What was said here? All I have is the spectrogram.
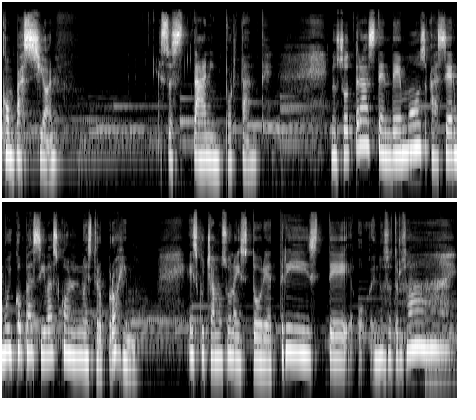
compasión. Eso es tan importante. Nosotras tendemos a ser muy compasivas con nuestro prójimo. Escuchamos una historia triste, nosotros, ay,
